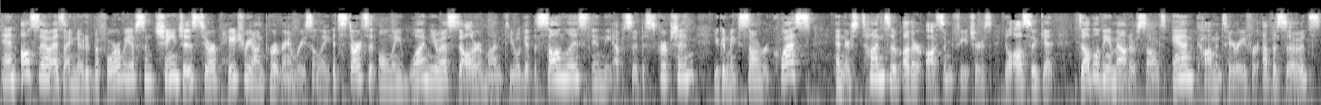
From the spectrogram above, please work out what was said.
And also, as I noted before, we have some changes to our Patreon program recently. It starts at only one US dollar a month. You will get the song list in the episode description, you can make song requests, and there's tons of other awesome features. You'll also get double the amount of songs and commentary for episodes.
